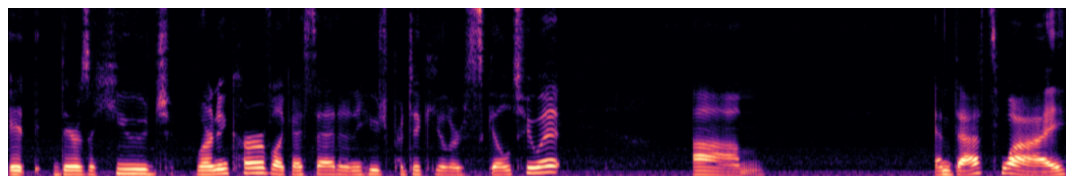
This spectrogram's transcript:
it there's a huge learning curve, like I said, and a huge particular skill to it. Um, and that's why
